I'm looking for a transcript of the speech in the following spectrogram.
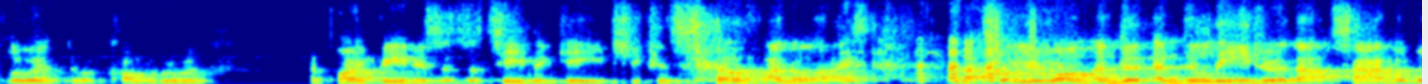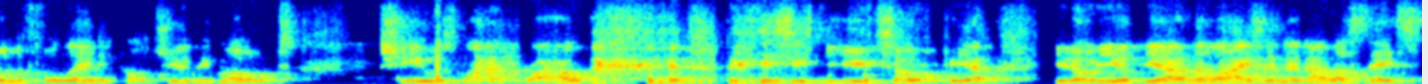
fluent, they were congruent. The point being is, as a team of geeks, you can self-analyze, and that's what you want. And the, and the leader at that time, a wonderful lady called Julie Mokes, she was like, "Wow, this is utopia." You know, you're, you're analysing analysis,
